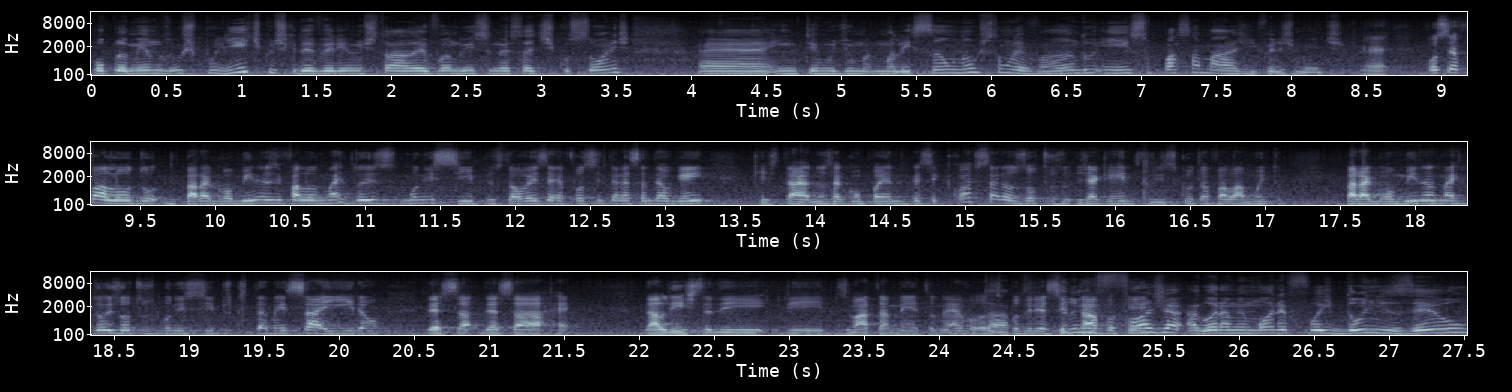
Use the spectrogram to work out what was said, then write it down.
ou pelo menos os políticos que deveriam estar levando isso nessas discussões, eh, em termos de uma, uma eleição, não estão levando e isso passa margem, infelizmente. É. Você falou do, de Paragominas e falou mais dois municípios. Talvez eh, fosse interessante alguém que está nos acompanhando pensar quais serão os outros, já que a gente escuta falar muito Paragominas, mas dois outros municípios que também saíram dessa, dessa da lista de, de desmatamento, né? Você Tá. poderia Se não citar me porque foge agora a memória foi Donizeu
